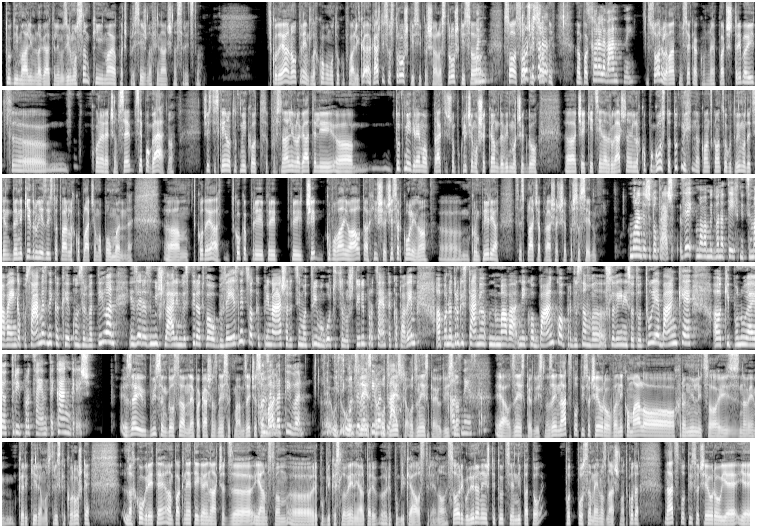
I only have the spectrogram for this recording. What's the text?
tudi malim vlagateljem, oziroma vsem, ki imajo pač presežna finančna sredstva. Tako da, ja, nov trend, lahko bomo to kupovali. Kakšni so stroški, si vprašala? Stroški so, Man, so, so stroški prisotni, so, ampak so relevantni. So relevantni, vsekakor. Ne? Pač treba iti, uh, ko ne rečem, se, se pogajati. No? Čisti iskreno, tudi mi, kot profesionalni vlagatelji, uh, tudi mi gremo, praktično pokličemo še kam, da vidimo, če, kdo, uh, če je kje cena drugačna. In lahko pogosto tudi mi na koncu koncev ugotovimo, da je, cen, da je nekje drugje za isto stvar lahko plačamo pol manj. Um, tako da, ja, tako kot pri. pri Pri če, kupovanju avta, hiše, česar koli, no, um, krompirja, se splača vprašati še pri sosedu. Moram te še to vprašati. Zdaj imamo mi dva na tehnici, imamo enega posameznika, ki je konzervativen in zdaj razmišlja ali investirati v obveznico, ki prinaša recimo 3, mogoče celo 4%, kaj pa vem. Pa na drugi strani imamo neko banko, predvsem v Sloveniji so to tuje banke, ki ponujajo 3%. Kam greš? Zdaj, odvisen, kdo sem, ne pa kakšen znesek imam. Zdaj, konzervativen. Mali... Od, od, zneska, od, zneska, od zneska je odvisno. Od zneska. Ja, od zneska je odvisno. Zdaj, nad 100 tisoč evrov v neko malo hranilnico iz, ne vem, karikiramo, avstrijske koroške, lahko greste, ampak ne tega enačiti z jamstvom uh, Republike Slovenije ali pa Republike Avstrije. No. So regulirane inštitucije, ni pa to povsem enoznačno. Tako da nad 100 tisoč evrov je, je,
